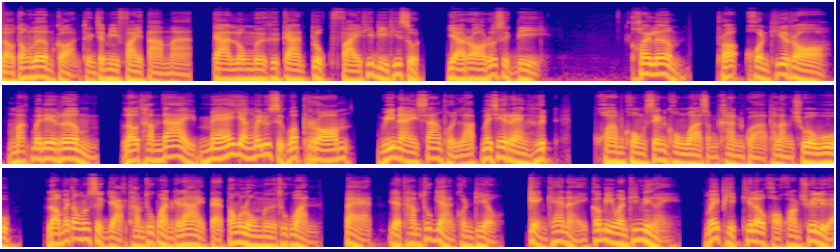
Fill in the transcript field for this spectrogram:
เราต้องเริ่มก่อนถึงจะมีไฟตามมา การลงมือคือการปลุกไฟที่ดีที่สุด อย่ารอรู้สึกดี ค่อยเริ่ม เพราะคนที่รอมักไม่ได้เริ่ม เราทำได้แม้ยังไม่รู้สึกว่าพร้อม วินัยสร้างผลลัพธ์ไม่ใช่แรงฮึด ความคงเส้นคงวาสำคัญกว่าพลังชั่ววูบ เราไม่ต้องรู้สึกอยากทำทุกวันก็ได้ แต่ต้องลงมือทุกวัน 8. อย่าทำทุกอย่างคนเดียว เก่งแค่ไหนก็มีวันที่เหนื่อย ไม่ผิดที่เราขอความช่วยเหลือ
